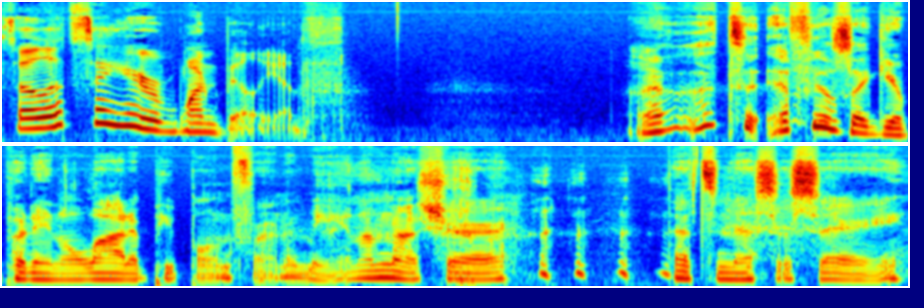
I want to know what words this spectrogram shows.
So let's say you're 1 billionth. Uh, that's. It feels like you're putting a lot of people in front of me, and I'm not sure that's necessary.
